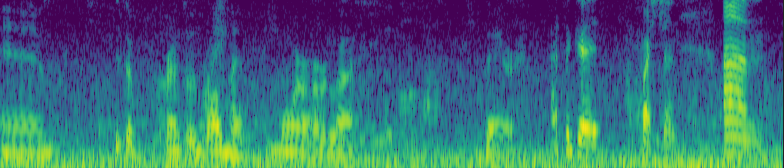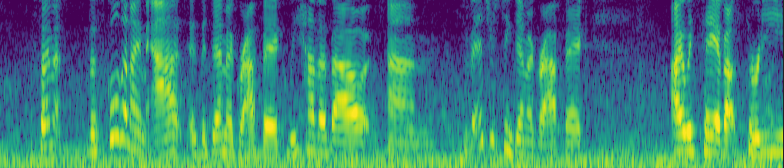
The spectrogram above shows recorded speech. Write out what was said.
And is the parental involvement more or less there? That's a good question. Um, so I'm the school that I'm at, uh, the demographic, we have about, um, it's an interesting demographic. I would say about 30,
